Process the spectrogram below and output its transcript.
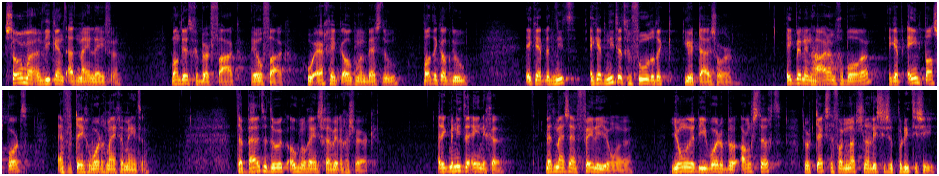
zomaar een weekend uit mijn leven. Want dit gebeurt vaak, heel vaak. Hoe erg ik ook mijn best doe, wat ik ook doe. Ik heb, het niet, ik heb niet het gevoel dat ik hier thuis hoor. Ik ben in Haarlem geboren, ik heb één paspoort en vertegenwoordig mijn gemeente. Daarbuiten doe ik ook nog eens vrijwilligerswerk. En ik ben niet de enige. Met mij zijn vele jongeren. Jongeren die worden beangstigd door teksten van nationalistische politici...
